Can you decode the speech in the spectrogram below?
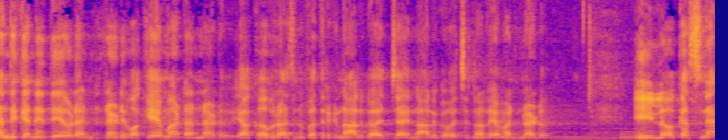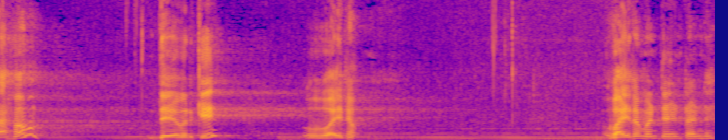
అందుకనే దేవుడు అంటున్నాడు ఒకే మాట అన్నాడు యాకోబు రాసిన పత్రిక నాలుగో అధ్యాయం నాలుగో వచనంలో ఏమంటున్నాడు? ఈ లోక స్నేహం దేవునికి వైరం. వైరం అంటే ఏంటండి?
